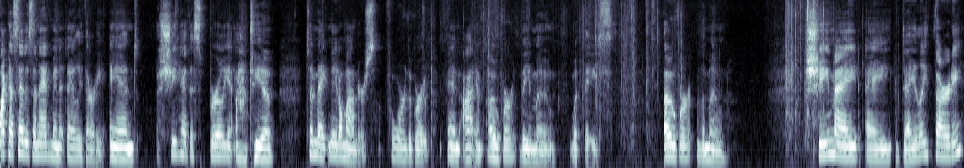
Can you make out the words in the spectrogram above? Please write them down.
like I said, is an admin at Daily 30. And she had this brilliant idea to make needle minders for the group. And I am over the moon with these. Over the moon. She made a Daily 30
